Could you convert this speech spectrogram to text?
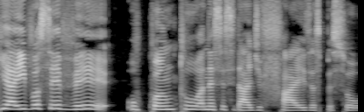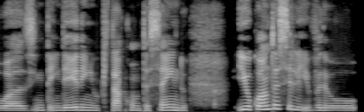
e aí você vê o quanto a necessidade faz as pessoas entenderem o que está acontecendo e o quanto esse livro,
